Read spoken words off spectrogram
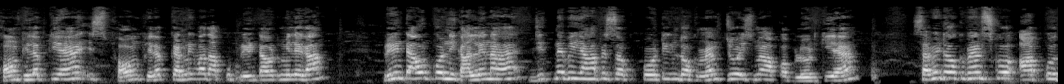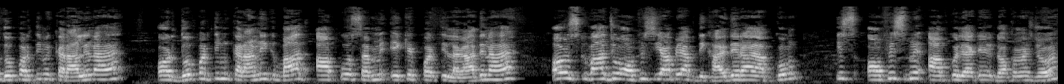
फॉर्म फिलअप किए हैं, इस फॉर्म फिलअप करने के बाद आपको प्रिंट आउट मिलेगा। प्रिंट आउट को निकाल लेना है। जितने भी यहाँ पे सपोर्टिंग डॉक्यूमेंट जो इसमें आप अपलोड किए हैं, सभी डॉक्यूमेंट्स को आपको दो प्रति में करा लेना है और दो प्रति में कराने के बाद आपको सब में एक एक प्रति लगा देना है। और उसके बाद जो ऑफ़िस यहाँ पे आप दिखाई दे रहा है आपको इस ऑफ़िस में आपको लेके डॉक्यूमेंट्स जो है,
